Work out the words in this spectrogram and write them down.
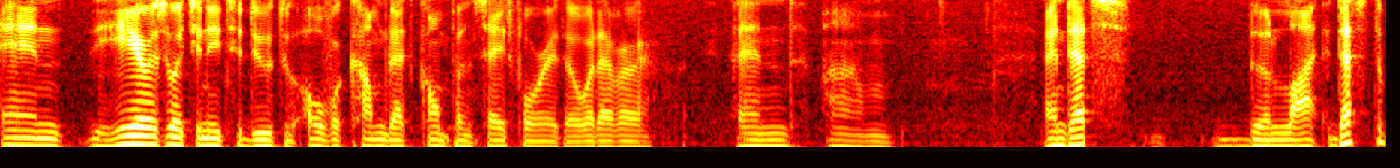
and here is what you need to do to overcome that, compensate for it, or whatever, and um, and that's the li- that's the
